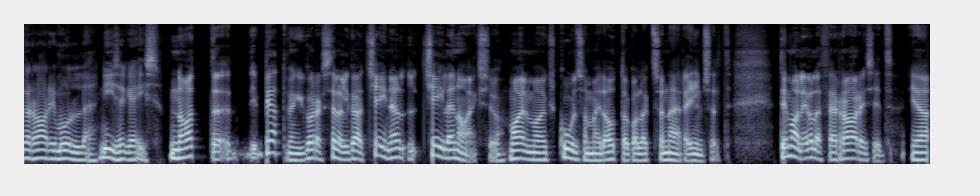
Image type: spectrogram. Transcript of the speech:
Ferrari mulle, nii see käis. no vot, peatamegi korraks sellel ka, Jay, Jay Leno, eks ju, maailma üks kuulsamaid autokollektsionääre ilmselt. temal ei ole Ferrarisid ja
